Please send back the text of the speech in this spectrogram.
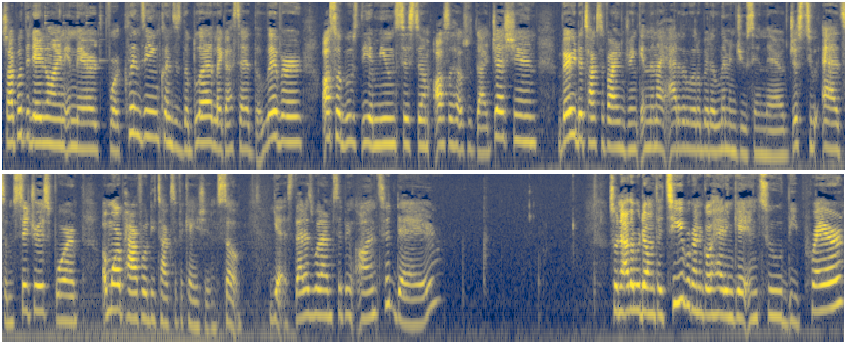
So I put the dandelion in there for cleansing, cleanses the blood, like I said, the liver, also boosts the immune system, also helps with digestion. Very detoxifying drink. And then I added a little bit of lemon juice in there just to add some citrus for a more powerful detoxification. So, yes, that is what I'm sipping on today. So now that we're done with the tea, we're going to go ahead and get into the prayer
